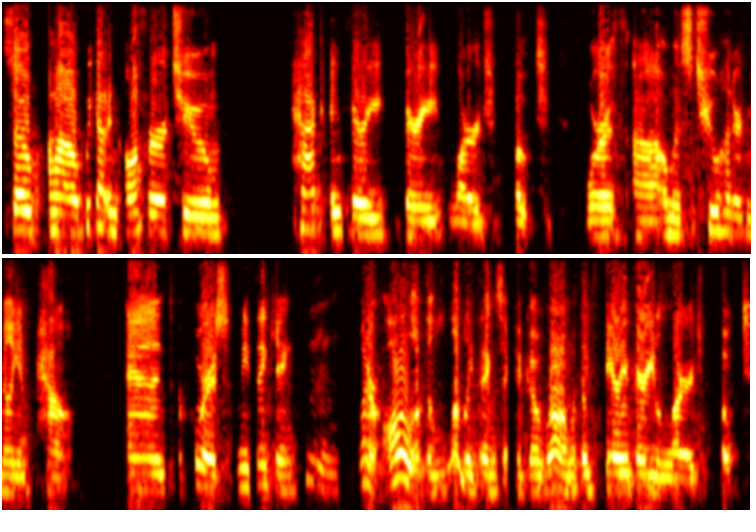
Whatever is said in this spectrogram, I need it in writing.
So uh, we got an offer to hack a very, very large boat worth uh, almost 200 million pounds. And of course, me thinking, hmm, what are all of the lovely things that could go wrong with a very, very large boat?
